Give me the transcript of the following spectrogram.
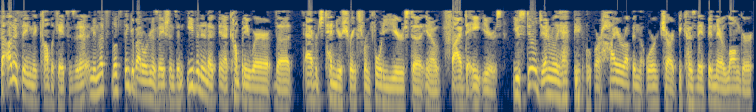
the other thing that complicates is that I mean let's let's think about organizations and even in a in a company where the average tenure shrinks from 40 years to you know 5 to 8 years you still generally have people who are higher up in the org chart because they've been there longer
